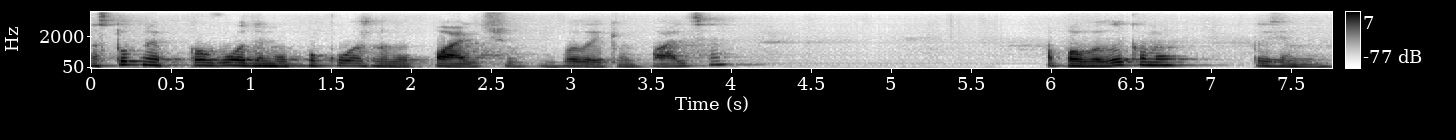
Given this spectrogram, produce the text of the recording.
Наступне проводимо по кожному пальцю великим пальцем, а по великому казівним.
